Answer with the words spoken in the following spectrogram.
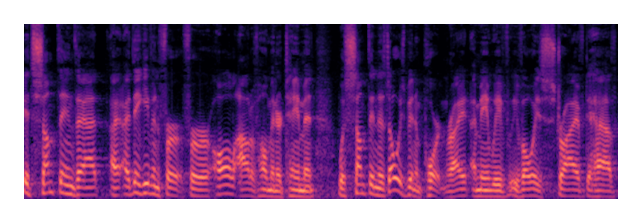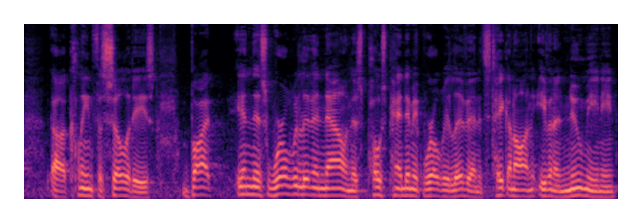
it's something that I, I think even for, for all out of home entertainment was something that's always been important, right? I mean, we've, we've always strived to have uh, clean facilities, but in this world we live in now, in this post pandemic world we live in, it's taken on even a new meaning.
